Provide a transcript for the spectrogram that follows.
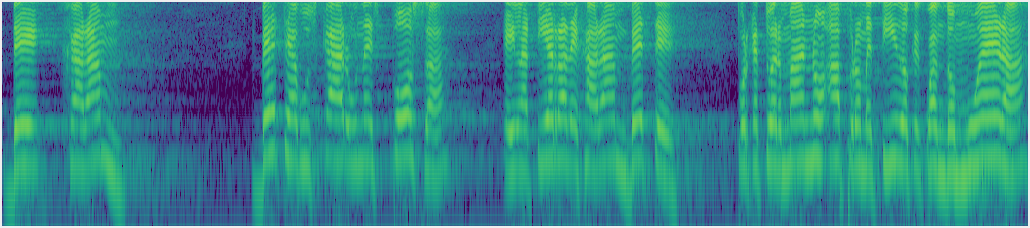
de Haram. Vete a buscar una esposa en la tierra de Haram, vete, porque tu hermano ha prometido que cuando muera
